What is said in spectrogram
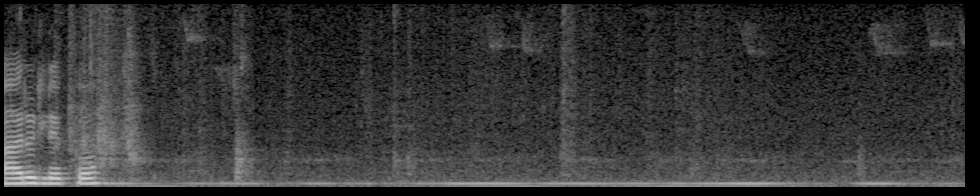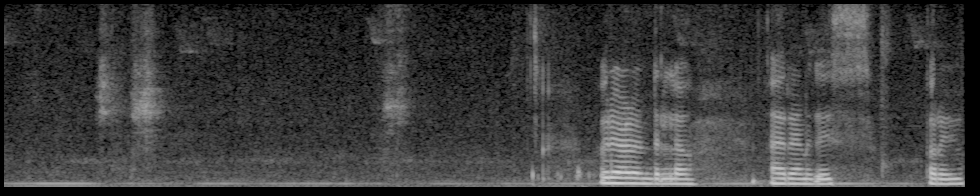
ആരുമില്ല ഇപ്പോൾ ഒരാളുണ്ടല്ലോ. ആരാണ് ഗൈസ് പറയൂ.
